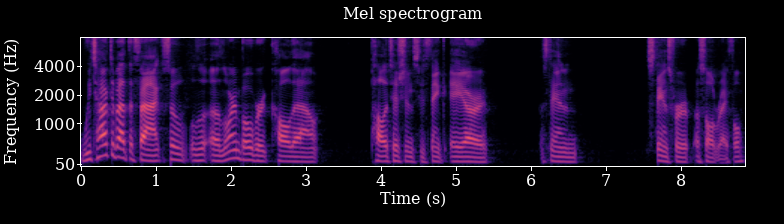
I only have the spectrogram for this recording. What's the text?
we talked about the fact, so uh, Lauren Boebert called out politicians who think AR stand, stands for assault rifle.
